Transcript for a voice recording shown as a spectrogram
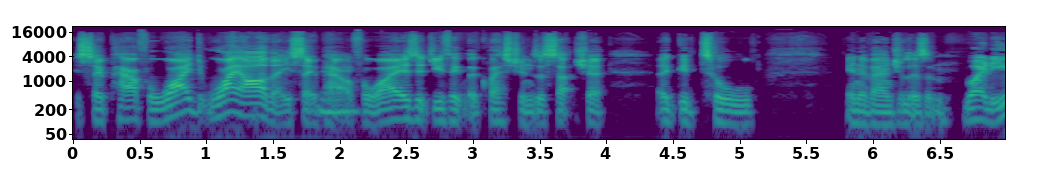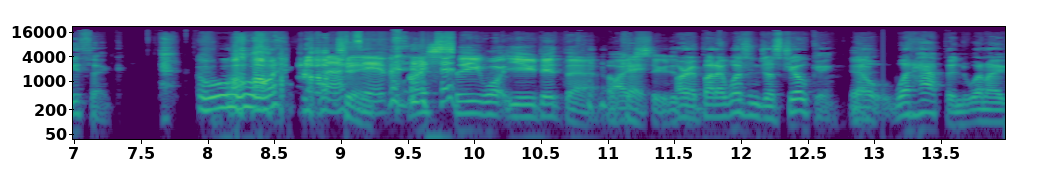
is so powerful. Why why are they so powerful? Why is it? Do you think that questions are such a, a good tool in evangelism? Why do you think? Ooh, I see what you did there. Okay. Did All right, but I wasn't just joking. Yeah. Now, what happened when I,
